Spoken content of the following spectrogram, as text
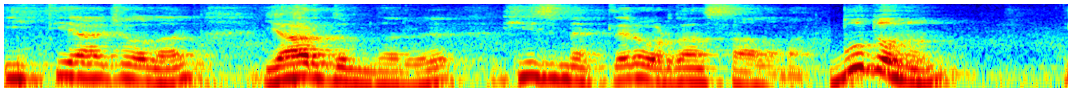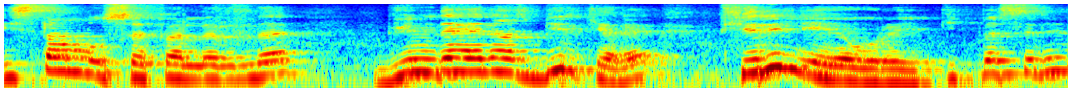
ihtiyacı olan yardımları, hizmetleri oradan sağlamak. Budo'nun İstanbul seferlerinde günde en az bir kere Trilya'ya uğrayıp gitmesini,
